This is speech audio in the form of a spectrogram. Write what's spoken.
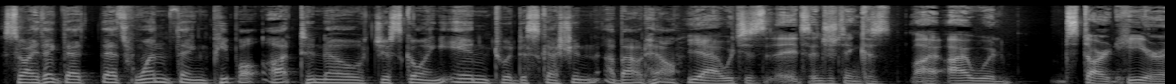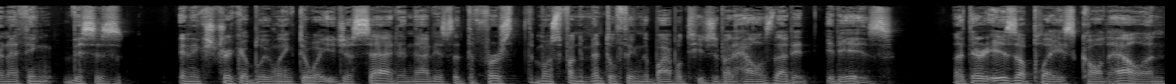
So I think that that's one thing people ought to know just going into a discussion about hell. Yeah, which is it's interesting because I, I would start here, and I think this is inextricably linked to what you just said, and that is that the first, the most fundamental thing the Bible teaches about hell is that it it is. That there is a place called hell, and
